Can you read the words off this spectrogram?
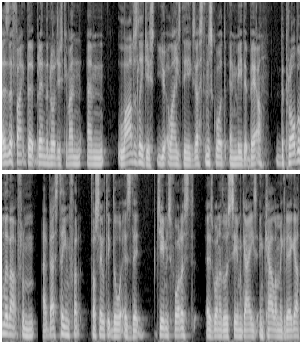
is the fact that Brendan Rodgers came in and largely just utilised the existing squad and made it better. The problem with that from at this time for, for Celtic though is that James Forrest is one of those same guys and Callum McGregor.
